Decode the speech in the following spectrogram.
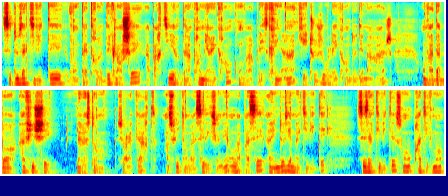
Ces deux activités vont être déclenchées à partir d'un premier écran qu'on va appeler Screen 1, qui est toujours l'écran de démarrage, on va d'abord afficher les restaurants sur la carte, ensuite on va sélectionner, on va passer à une deuxième activité. Ces activités sont pratiquement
